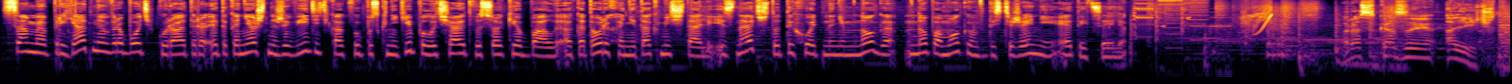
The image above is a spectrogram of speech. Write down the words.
Самое приятное в работе куратора – это, конечно же, видеть, как выпускники получают высокие баллы, о которых они так мечтали, и знать, что ты хоть на немного, но помог им в достижении этой цели. Рассказы о личном.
